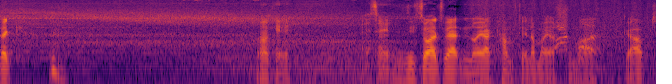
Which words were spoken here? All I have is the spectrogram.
weg. Okay. Es ist ja nicht so, als wäre ein neuer Kampf, den haben wir ja schon mal gehabt.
